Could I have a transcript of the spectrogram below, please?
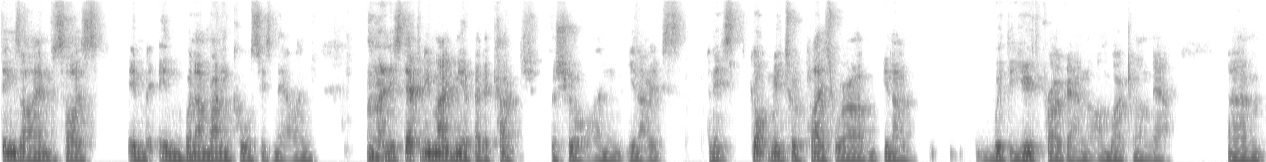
things I emphasize in, in when I'm running courses now and and it's definitely made me a better coach for sure and you know it's and it's got me to a place where I'm you know with the youth program that I'm working on now um,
